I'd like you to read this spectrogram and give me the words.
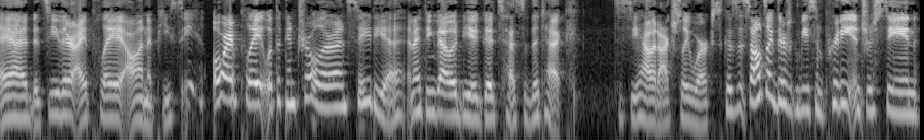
And it's either I play it on a PC or I play it with a controller on Stadia. And I think that would be a good test of the tech to see how it actually works. Because it sounds like there's going to be some pretty interesting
